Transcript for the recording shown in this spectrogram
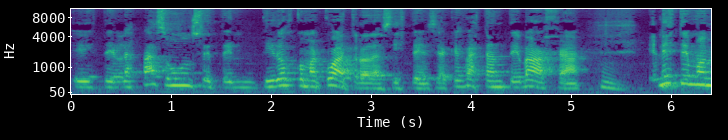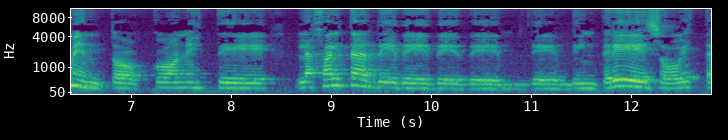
este, en las PASO hubo un 72,4 de asistencia, que es bastante baja. Mm. En este momento, con este, la falta de, de, de interés o esta,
